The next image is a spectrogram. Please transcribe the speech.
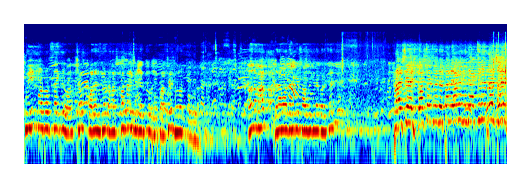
queen motorcycle workshop college road হাসপাতাল গেটের পূর্ব পাশে ধুনর বগুড়া ধন্যবাদ যারা আমাদেরকে সহযোগিতা করেছেন। প্রায় শেষ, দর্শক মিনিট তাহলে আমি কিন্তু একজনের প্রায় শেষ।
